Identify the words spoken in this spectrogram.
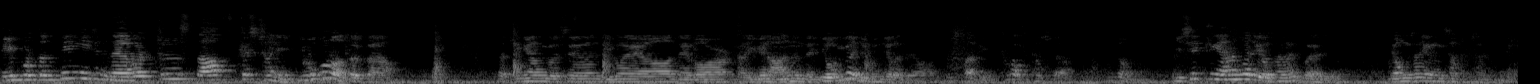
the important thing is never to stop questioning. 이 부분은 어떨까요? 자, 중요한 것은 이거예요. never. 자, 이게 나왔는데 여기가 이제 문제가 돼요. to stop이. to가 붙었어요. 후정. 이셋 중에 한 가지 역할을 할 거예요. 명사, 형사, 부사 중에.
